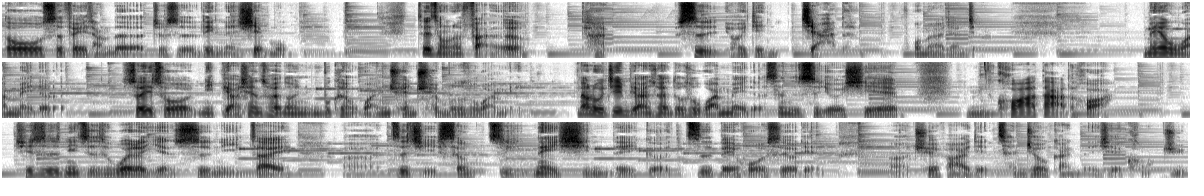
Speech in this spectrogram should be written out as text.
都是非常的就是令人羡慕。这种人反而。他是有一点假的，我们要这样讲，没有完美的人，所以说你表现出来的东西，你不可能完全全部都是完美的。那如果今天表现出来都是完美的，甚至是有一些嗯夸大的话，其实你只是为了掩饰你在呃自己生自己内心的一个自卑，或者是有点呃缺乏一点成就感的一些恐惧。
